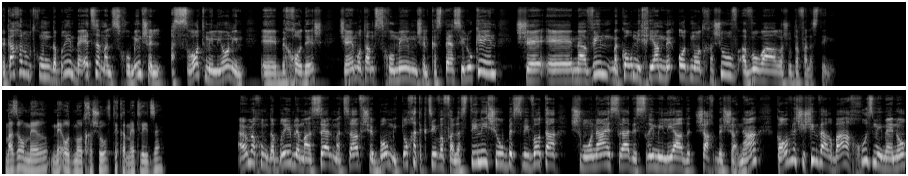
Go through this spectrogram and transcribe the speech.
וככה אנחנו מדברים בעצם על סכומים של עשרות מיליונים אה, בחודש, שהם אותם סכומים של כספי הסילוקין, שמהווים מקור מחיה מאוד מאוד חשוב עבור הרשות הפלסטינית. מה זה אומר מאוד מאוד חשוב? תכמת לי את זה. היום אנחנו מדברים למעשה על מצב שבו מתוך התקציב הפלסטיני שהוא בסביבות ה-18 עד 20 מיליארד ש"ח בשנה, קרוב ל-64% ממנו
